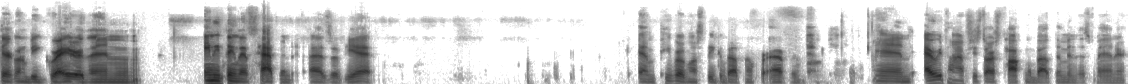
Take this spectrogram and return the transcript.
they're going to be greater than anything that's happened as of yet. And people are going to speak about them forever. And every time she starts talking about them in this manner,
